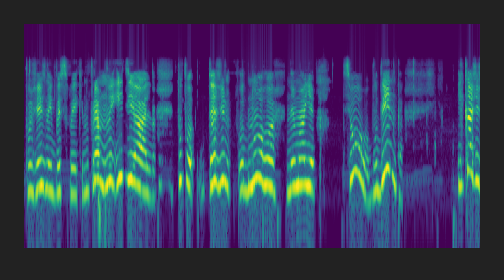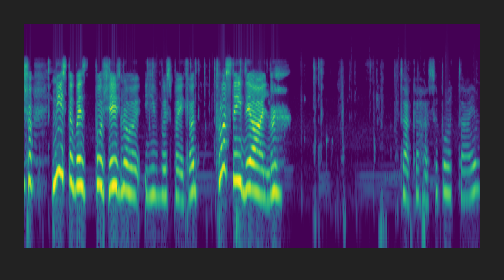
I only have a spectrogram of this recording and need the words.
пожежної безпеки. Ну прям ну ідеально. Тупо навіть одного немає цього будинка. І каже, що місто без пожежної безпеки. От просто ідеально. Так, ага, це повертаємо.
